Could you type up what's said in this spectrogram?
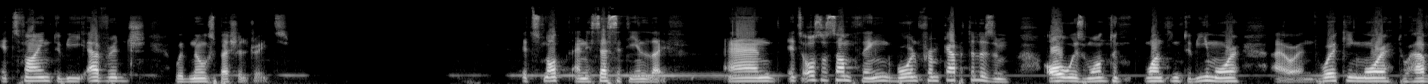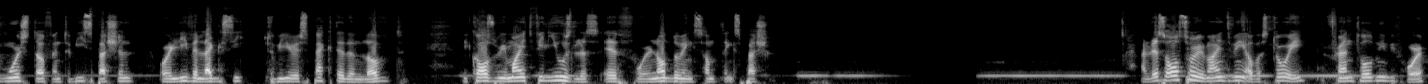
It's fine to be average with no special traits. It's not a necessity in life. And it's also something born from capitalism, always wanting, wanting to be more uh, and working more to have more stuff and to be special or leave a legacy, to be respected and loved, because we might feel useless if we're not doing something special. And this also reminds me of a story a friend told me before.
